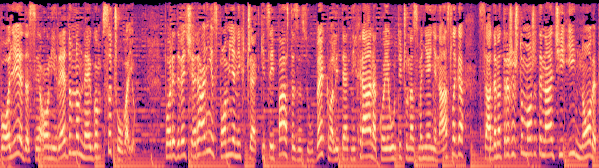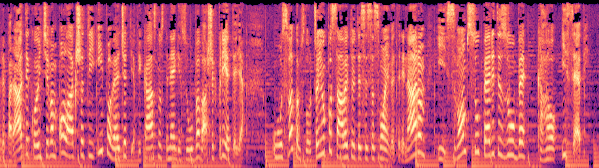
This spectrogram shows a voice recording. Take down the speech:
bolje je da se oni redovnom negom sačuvaju. Pored već ranije spominjanih četkica i pasta za zube, kvalitetnih hrana koje utiču na smanjenje naslaga, sada na tržištu možete naći i nove preparate koji će vam olakšati i povećati efikasnost nege zuba vašeg prijatelja. U svakom slučaju posavetujte se sa svojim veterinarom i svom psu perite zube kao i sebi.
